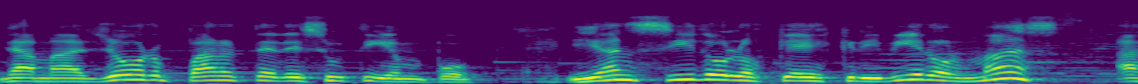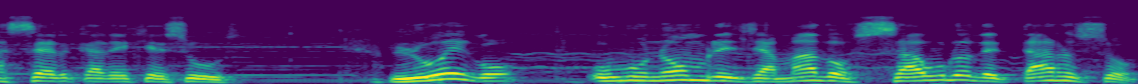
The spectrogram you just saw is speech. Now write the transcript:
la mayor parte de su tiempo y han sido los que escribieron más acerca de Jesús. Luego hubo un hombre llamado Saulo de Tarso,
